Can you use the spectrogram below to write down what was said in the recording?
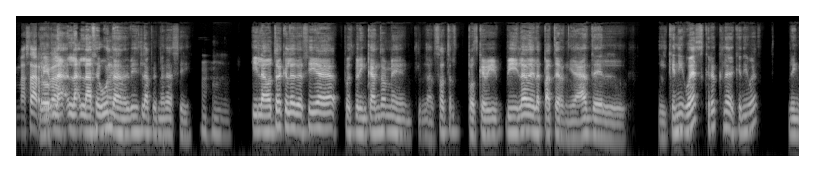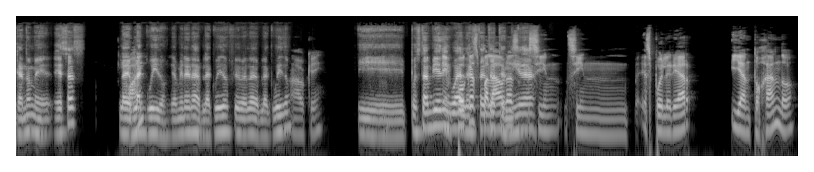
Más arriba. La, la, la segunda, vi la primera sí. Y la otra que les decía, pues brincándome las otras, pues que vi, vi la de la paternidad del, del Kenny West, creo que la de Kenny West, brincándome esas, la de ¿Cuál? Black Widow, ya miré la de Black Widow, fui a ver la de Black Widow, Ah, ok. Y pues también En igual pocas está palabras, entretenida. sin, sin spoilerear y antojando,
